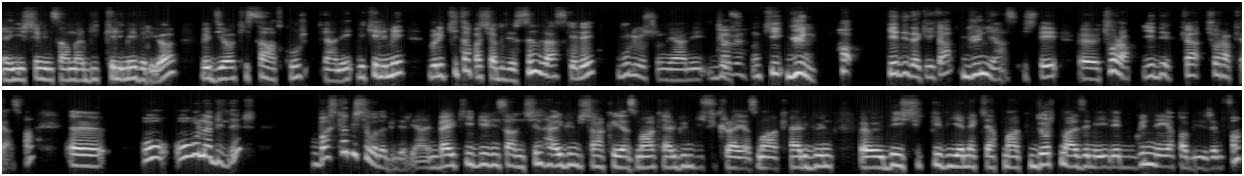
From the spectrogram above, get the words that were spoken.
Yani Yeşim insanlar bir kelime veriyor ve diyor ki saat kur. Yani bir kelime böyle kitap açabilirsin rastgele buluyorsun yani diyorsun Tabii. ki gün. Hop 7 dakika gün yaz. İşte e, çorap 7 dakika çorap yaz falan. E, o, o olabilir başka bir şey olabilir yani belki bir insan için her gün bir şarkı yazmak, her gün bir fikra yazmak, her gün e, değişik bir yemek yapmak, dört malzemeyle bugün ne yapabilirim falan.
